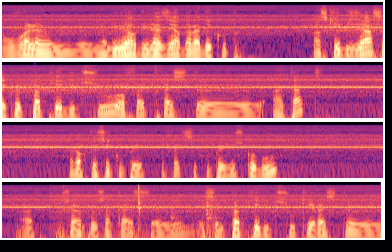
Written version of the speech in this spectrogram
On voit la lueur du laser dans la découpe. Alors ce qui est bizarre, c'est que le papier du dessous, en fait, reste euh, intact, alors que c'est coupé. En fait, c'est coupé jusqu'au bout. je poussais un peu, sa casse, et c'est le papier du dessous qui reste... Euh,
